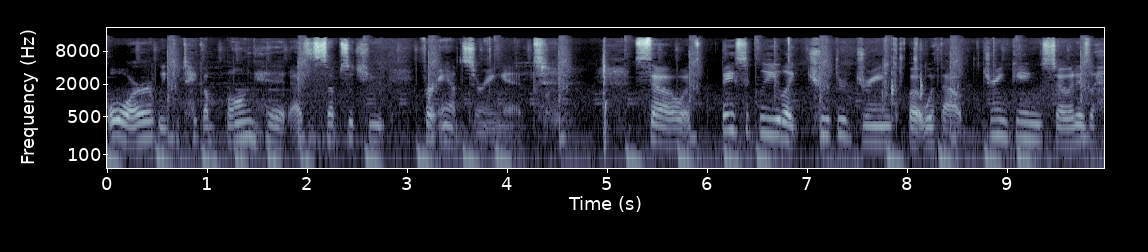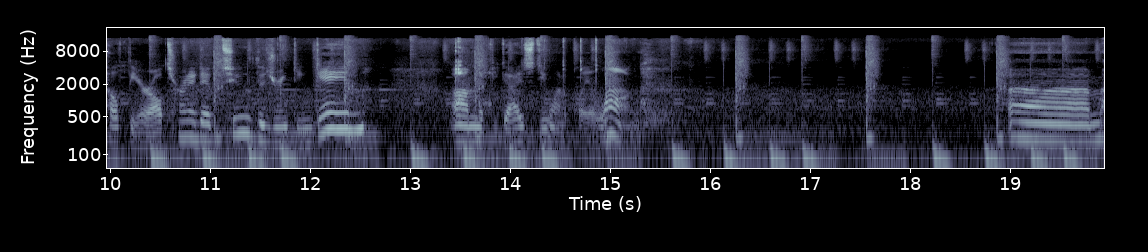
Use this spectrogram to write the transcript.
or we can take a bong hit as a substitute for answering it. So it's basically like truth or drink, but without drinking. So it is a healthier alternative to the drinking game. Um, if you guys do want to play along. Um,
